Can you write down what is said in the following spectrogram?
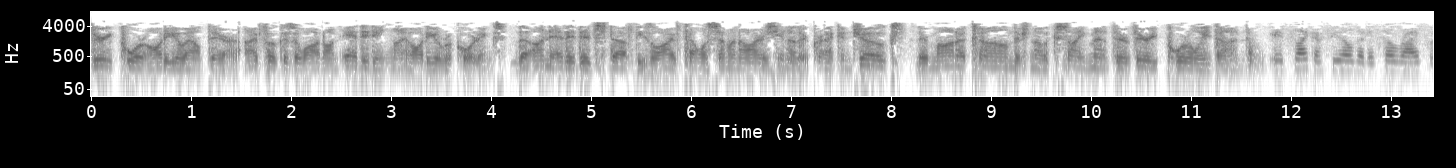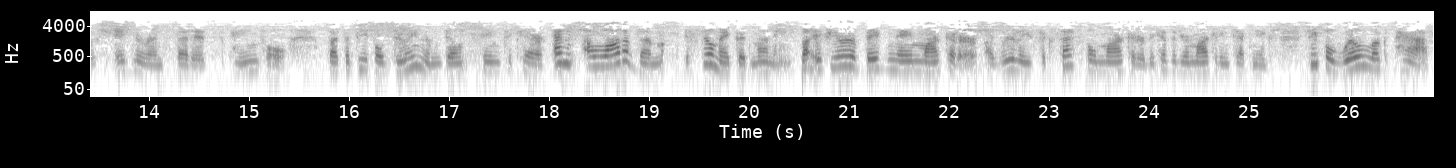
very poor audio out there. I focus a lot on editing my audio recordings. The unedited stuff, these live teleseminars, you know, they're cracking jokes, they're monotone, there's no excitement, they're very poorly done. It's like a field that is so rife with ignorance that it's painful but the people doing them don't seem to care. And a lot of them still make good money. But if you're a big name marketer, a really successful marketer because of your marketing techniques, people will look past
